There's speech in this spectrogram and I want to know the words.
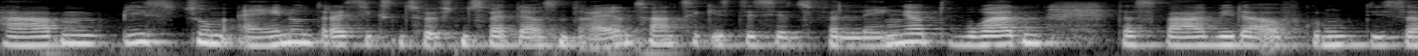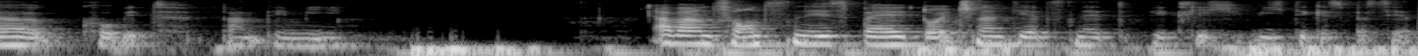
haben. Bis zum 31.12.2023 ist es jetzt verlängert worden. Das war wieder aufgrund dieser Covid-Pandemie. Aber ansonsten ist bei Deutschland jetzt nicht wirklich Wichtiges passiert.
